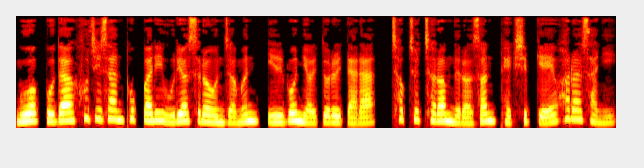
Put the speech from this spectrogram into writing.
무엇보다 후지산 폭발이 우려스러운 점은 일본 열도를 따라 척추처럼 늘어선 110개의 활화산이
